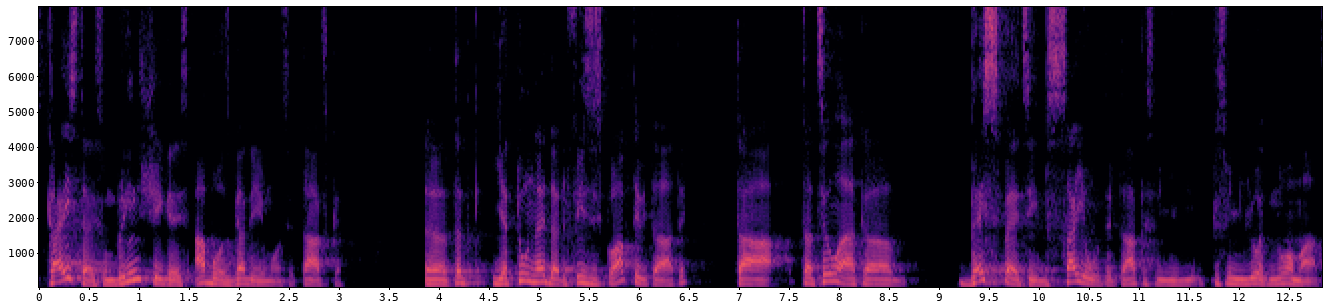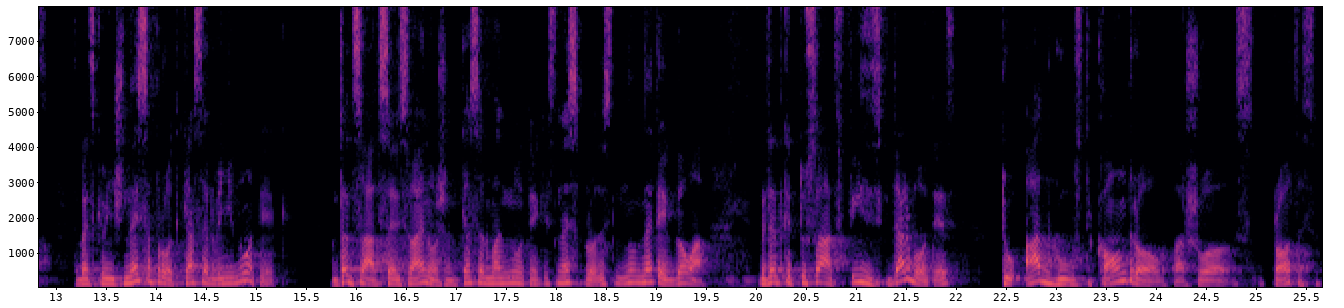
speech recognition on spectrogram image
skaistais un brīnišķīgais abos gadījumos ir tāds, ka tad, ja tu nedari fizisko aktivitāti, tā, tā cilvēka bezspēcības sajūta ir tā, kas viņu, kas viņu ļoti nomāca. Tāpēc, ka viņš nesaprot, kas ar viņu notiek. Un tad sāk sevis vainošana, kas ar mani notiek. Es nesaprotu, es nu, netieku galā. Bet tad, kad tu sāc fiziski darboties, tu atgūsti kontroli pār šo procesu.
